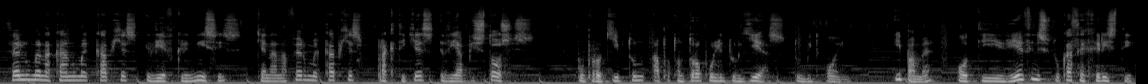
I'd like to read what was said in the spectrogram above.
θέλουμε να κάνουμε κάποιες διευκρινήσεις και να αναφέρουμε κάποιες πρακτικές διαπιστώσεις που προκύπτουν από τον τρόπο λειτουργίας του bitcoin. Είπαμε ότι η διεύθυνση του κάθε χρήστη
